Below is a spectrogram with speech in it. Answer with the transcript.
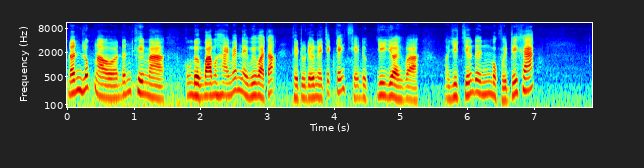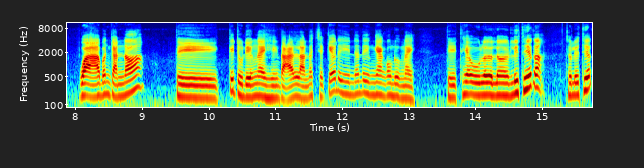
Đến lúc nào đến khi mà con đường 32 m này quy hoạch á thì trụ điện này chắc chắn sẽ được di dời và di chuyển đến một vị trí khác. Và bên cạnh đó thì cái trụ điện này hiện tại là nó sẽ kéo đi, nó đi ngang con đường này. Thì theo lý thuyết á, theo lý thuyết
